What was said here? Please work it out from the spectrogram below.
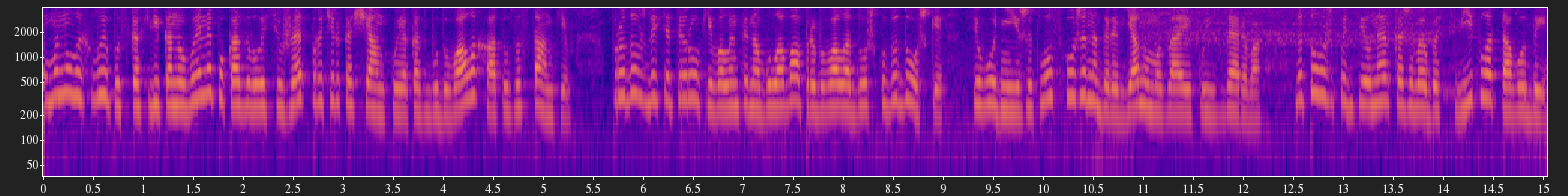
У минулих випусках Віка новини показували сюжет про черкащанку, яка збудувала хату з останків. Впродовж 10 років Валентина Булава прибивала дошку до дошки. Сьогодні її житло схоже на дерев'яну мозаїку із дерева. До того ж, пенсіонерка живе без світла та води.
